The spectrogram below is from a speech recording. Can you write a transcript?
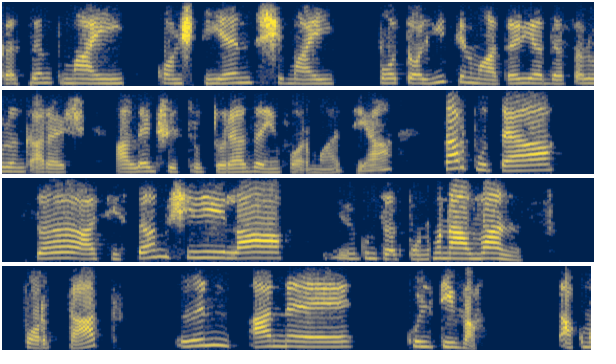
că sunt mai conștienți și mai potoliți în materie de felul în care își aleg și structurează informația, s-ar putea să asistăm și la, cum să spun, un avans forțat în a ne cultiva. Acum,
